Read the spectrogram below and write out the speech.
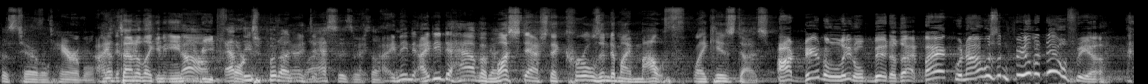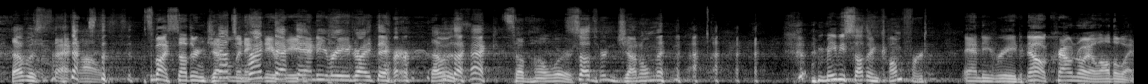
That's terrible. Terrible. I- That sounded like an Andy No. Reid At least put on I glasses or something. I something. need, I need to have a mustache that curls into my mouth like his does. I did a little bit of that back when I was in Philadelphia. That was wow. It's my Southern That's gentleman, Andy redneck Reid. Andy Reid right there. That What was the heck? somehow worse. Southern gentleman. Maybe Southern Comfort, Andy Reid. No, Crown Royal all the way.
